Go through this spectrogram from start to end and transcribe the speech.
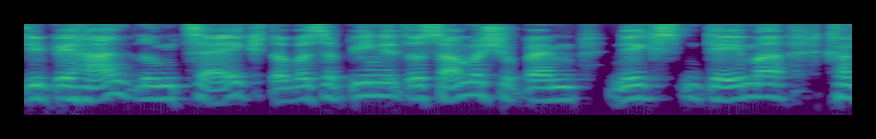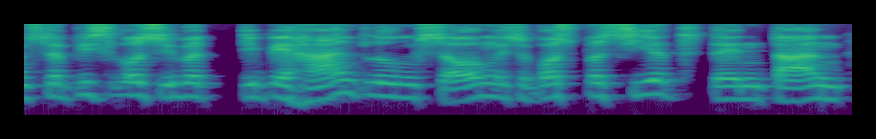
die Behandlung zeigt. Aber Sabine, da sind wir schon beim nächsten Thema. Kannst du ein bisschen was über die Behandlung sagen? Also was passiert denn dann,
